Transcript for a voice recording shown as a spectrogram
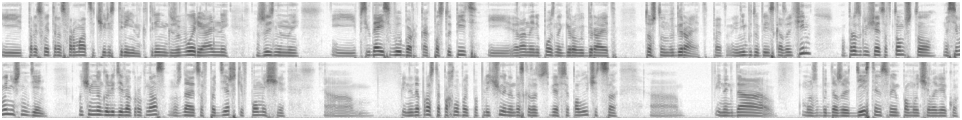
и происходит трансформация через тренинг. Тренинг живой, реальный, жизненный. И всегда есть выбор, как поступить. И рано или поздно герой выбирает то, что он выбирает. Поэтому я не буду пересказывать фильм. Вопрос заключается в том, что на сегодняшний день очень много людей вокруг нас нуждаются в поддержке, в помощи. Э, иногда просто похлопать по плечу, иногда сказать, у себя все получится. Э, иногда, может быть, даже действием своим помочь человеку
